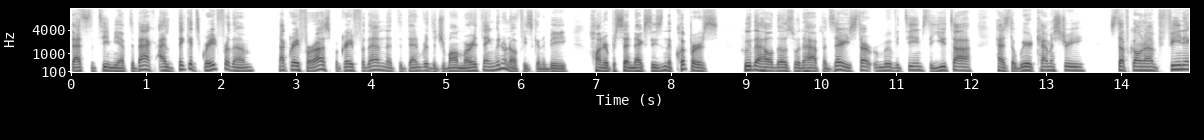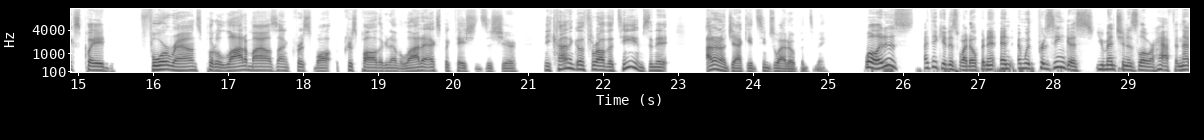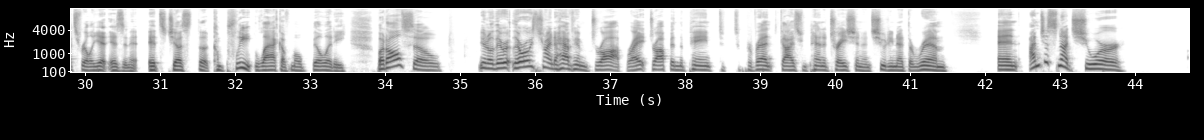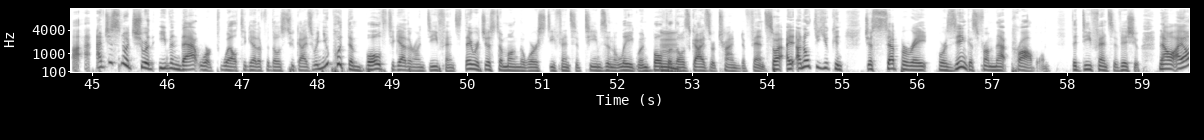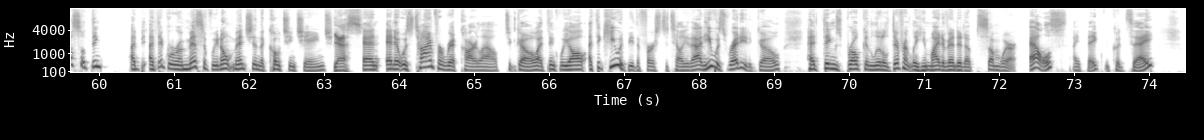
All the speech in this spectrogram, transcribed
that's the team you have to back. I think it's great for them. Not great for us, but great for them that the Denver, the Jamal Murray thing, we don't know if he's going to be 100% next season. The Clippers, who the hell knows what happens there? You start removing teams. The Utah has the weird chemistry stuff going on. Phoenix played four rounds, put a lot of miles on Chris Paul. Chris Paul. They're going to have a lot of expectations this year. And you kind of go through all the teams, and it, I don't know, Jackie, it seems wide open to me. Well, it is. I think it is wide open. And, and with Porzingis, you mentioned his lower half, and that's really it, isn't it? It's just the complete lack of mobility, but also, you know, they're they're always trying to have him drop, right? Drop in the paint to, to prevent guys from penetration and shooting at the rim. And I'm just not sure I, am just not sure that even that worked well together for those two guys. When you put them both together on defense, they were just among the worst defensive teams in the league when both mm. of hmm. those guys are trying to defend. So I, I, don't think you can just separate Porzingis from that problem, the defensive issue. Now, I also think I, I, think we're remiss if we don't mention the coaching change. Yes, and and it was time for Rick Carlisle to go. I think we all. I think he would be the first to tell you that he was ready to go. Had things broken a little differently, he might have ended up somewhere else. I think we could say.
